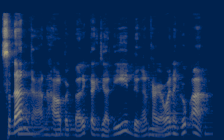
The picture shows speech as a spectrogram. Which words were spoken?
Sedangkan hal berbalik terjadi dengan karyawan yang grup A.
